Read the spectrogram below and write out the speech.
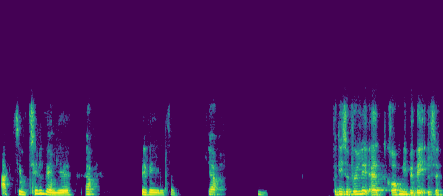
aktivt tilvælge ja. bevægelse. Ja. Mm. Fordi selvfølgelig er kroppen i bevægelse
